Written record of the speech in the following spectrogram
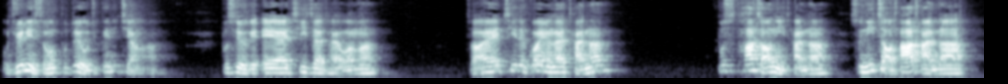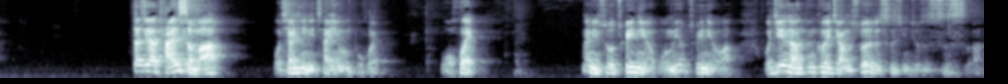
我觉得你什么不对，我就跟你讲啊。不是有个 AIT 在台湾吗？找 AIT 的官员来谈呐，不是他找你谈呐，是你找他谈呐。但是要谈什么？我相信你蔡英文不会，我会。那你说吹牛，我没有吹牛啊。我经常跟各位讲的所有的事情就是事实啊。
